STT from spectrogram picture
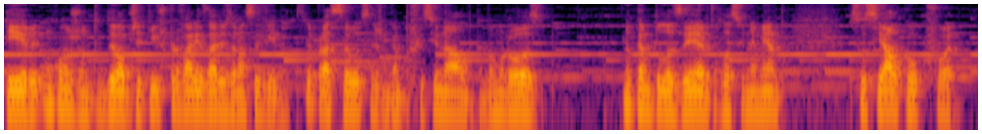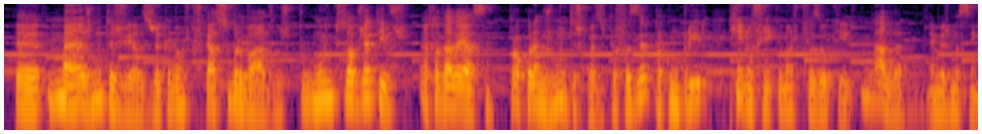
ter um conjunto de objetivos para várias áreas da nossa vida, seja para a saúde, seja no campo profissional, no campo amoroso, no campo do lazer, do relacionamento social, com o que for. Eh, mas muitas vezes acabamos por ficar soberbados por muitos objetivos. A realidade é essa. Procuramos muitas coisas para fazer, para cumprir, e no fim acabamos por fazer o quê? Nada. É mesmo assim.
